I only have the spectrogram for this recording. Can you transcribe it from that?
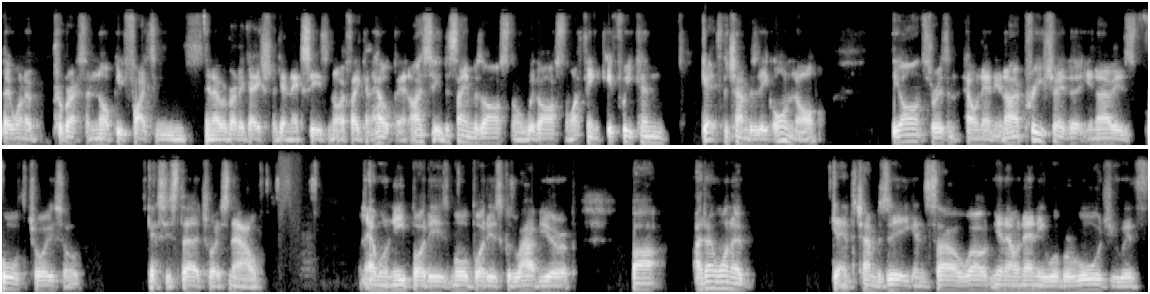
they want to progress and not be fighting, you know, a relegation again next season, or if they can help it. I see the same as Arsenal. With Arsenal, I think if we can get to the Champions League or not, the answer isn't Elneny. And I appreciate that, you know, his fourth choice, or I guess his third choice now, and we'll need bodies, more bodies, because we'll have Europe. But I don't want to get into Champions League and say, oh, well, you know, Elneny will reward you with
